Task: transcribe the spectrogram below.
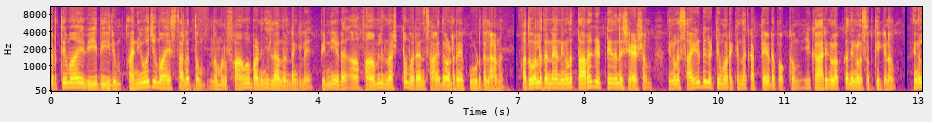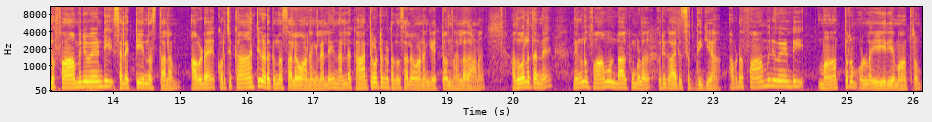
കൃത്യമായ വീതിയിലും അനുയോജ്യമായ സ്ഥലത്തും നമ്മൾ ഫാം പണിഞ്ഞില്ല എന്നുണ്ടെങ്കിൽ പിന്നീട് ആ ഫാമിൽ നഷ്ടം വരാൻ സാധ്യത വളരെ കൂടുതലാണ്. അതുപോലെ തന്നെ നിങ്ങൾ തറ കെട്ടിയതിന് ശേഷം നിങ്ങൾ സൈഡ് കെട്ടി മറിക്കുന്ന കട്ടയുടെ പൊക്കം ഈ കാര്യങ്ങളൊക്കെ നിങ്ങൾ ശ്രദ്ധിക്കണം. നിങ്ങൾ ഫാമിന് വേണ്ടി സെലക്ട് ചെയ്യുന്ന സ്ഥലം അവിടെ കുറച്ച് കാറ്റ് കിടക്കുന്ന സ്ഥലമാണെങ്കിൽ അല്ലെങ്കിൽ നല്ല കാറ്റോട്ടം കിട്ടുന്ന സ്ഥലമാണെങ്കിൽ ഏറ്റവും നല്ലതാണ്. അതുപോലെ തന്നെ നിങ്ങൾ ഫാം ഉണ്ടാക്കുമ്പോൾ ഒരു കാര്യം ശ്രദ്ധിക്കുക. അവിടെ ഫാമിന് വേണ്ടി മാത്രം ഉള്ള ഏരിയ മാത്രം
